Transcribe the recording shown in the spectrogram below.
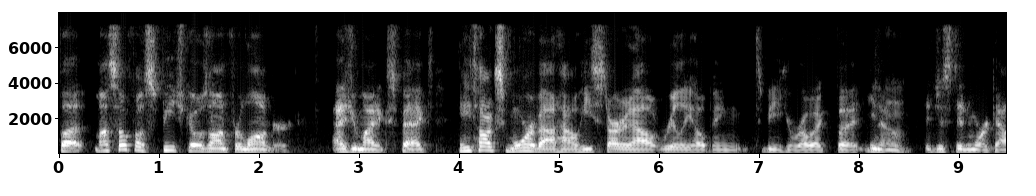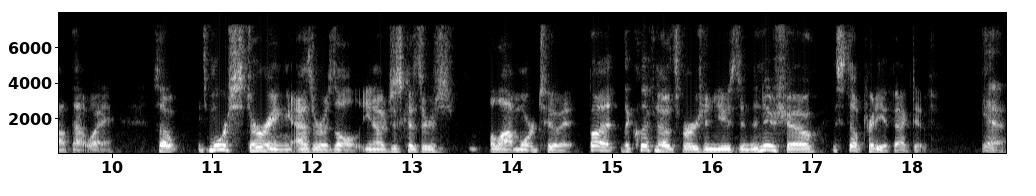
but Masofo's speech goes on for longer, as you might expect. And he talks more about how he started out really hoping to be heroic, but you know, Mm. it just didn't work out that way. So it's more stirring as a result, you know, just because there's a lot more to it. But the Cliff Notes version used in the new show is still pretty effective. Yeah,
